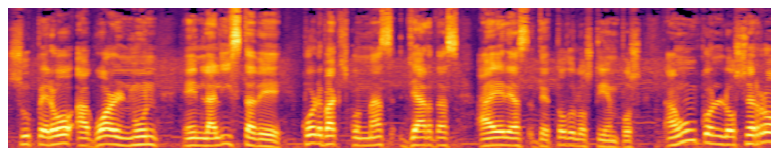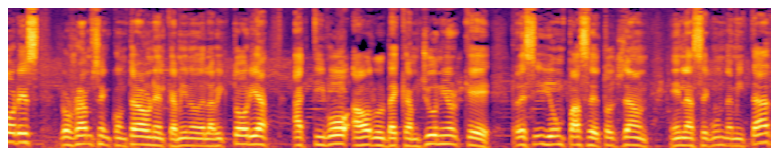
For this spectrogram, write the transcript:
superó a Warren Moon en la lista de quarterbacks con más yardas aéreas de todos los tiempos. Aún con los errores, los Rams encontraron el camino de la victoria. Activó a Odell Beckham Jr., que recibió un pase de touchdown en la segunda mitad.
